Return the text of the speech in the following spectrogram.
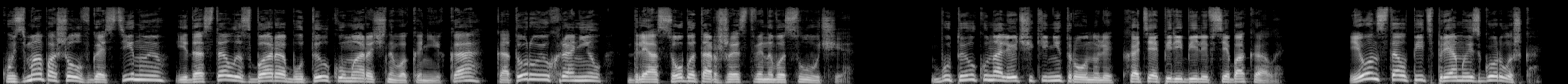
Кузьма пошел в гостиную и достал из бара бутылку марочного коньяка, которую хранил для особо торжественного случая. Бутылку налетчики не тронули, хотя перебили все бокалы. И он стал пить прямо из горлышка.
